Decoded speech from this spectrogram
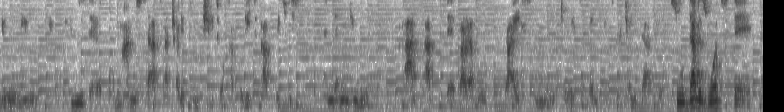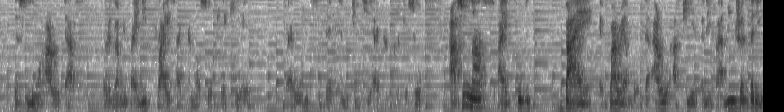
You you, you use the command that actually compute or calculate averages and then you add up the variable price into it and then it actually does it. So that is what the, the small arrow does. For example, if I need price, I can also click here. If I want the MPG, I can click it. So as soon as I put it by a variable, the arrow appears. And if I'm interested in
